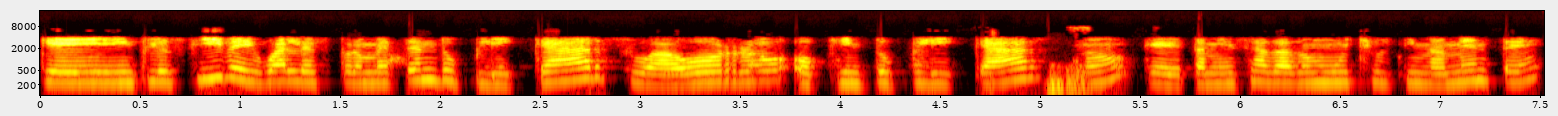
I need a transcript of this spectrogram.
que inclusive igual les prometen duplicar su ahorro o quintuplicar, ¿no? Que también se ha dado mucho últimamente.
